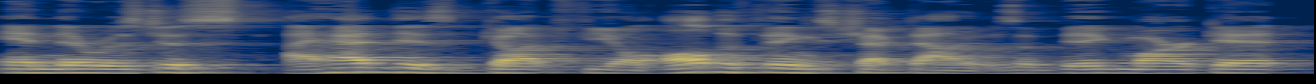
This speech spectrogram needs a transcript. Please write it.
And there was just, I had this gut feel. All the things checked out. It was a big market.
